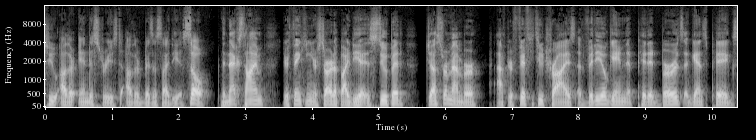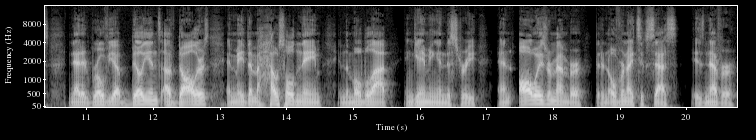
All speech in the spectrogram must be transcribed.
to other industries, to other business ideas. So, the next time you're thinking your startup idea is stupid, just remember after 52 tries, a video game that pitted birds against pigs netted Rovio billions of dollars and made them a household name in the mobile app and gaming industry. And always remember that an overnight success is never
